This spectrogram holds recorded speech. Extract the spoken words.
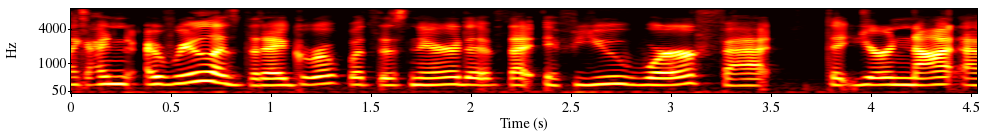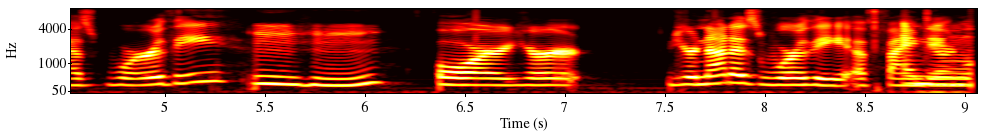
Like I, I realized that I grew up with this narrative that if you were fat, that you're not as worthy, Mm-hmm. or you're you're not as worthy of finding you're love.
